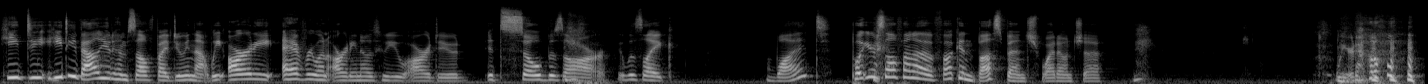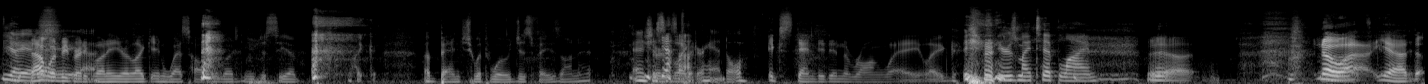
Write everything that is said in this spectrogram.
He de- he devalued himself by doing that. We already everyone already knows who you are, dude. It's so bizarre. it was like, what? Put yourself on a fucking bus bench, why don't you? Weirdo. Yeah, yeah. that yeah, would be yeah, pretty yeah. funny. You're like in West Hollywood, and you just see a like a bench with Woj's face on it, And it's just Yeah. his Twitter handle. extended in the wrong way. Like, Here's my tip line. yeah. No, uh, yeah, th-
